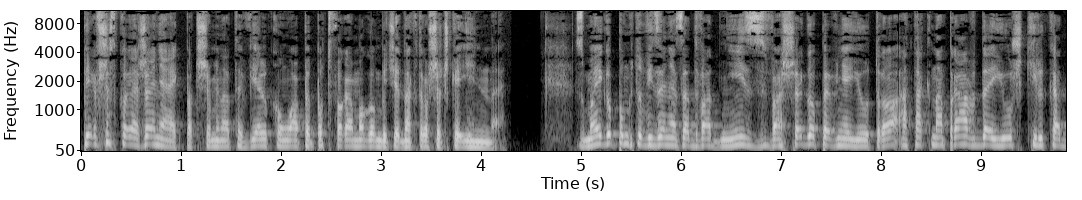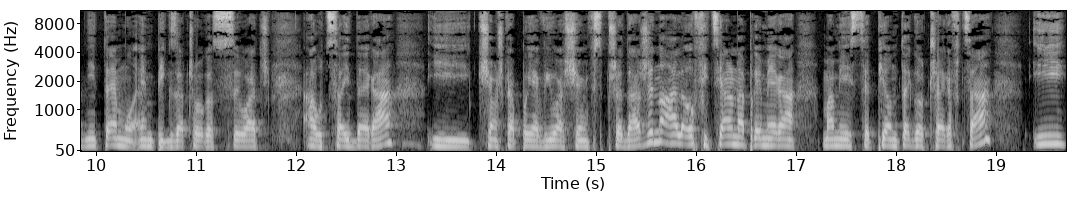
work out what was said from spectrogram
pierwsze skojarzenia, jak patrzymy na tę wielką łapę potwora, mogą być jednak troszeczkę inne. Z mojego punktu widzenia za dwa dni, z waszego pewnie jutro, a tak naprawdę już kilka dni temu Empik zaczął rozsyłać Outsidera i książka pojawiła się w sprzedaży, no ale oficjalna premiera ma miejsce 5 czerwca i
